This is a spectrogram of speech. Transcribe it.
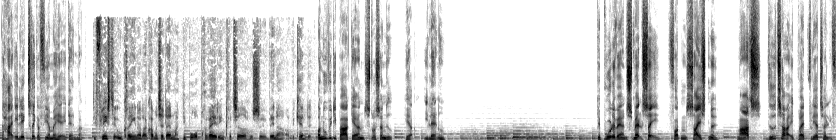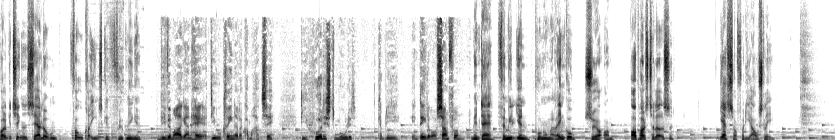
der har et elektrikerfirma her i Danmark. De fleste ukrainer, der er kommet til Danmark, de bor privat indkvarteret hos øh, venner og bekendte. Og nu vil de bare gerne slå sig ned her i landet. Det burde være en smal sag, for den 16. marts vedtager et bredt flertal i Folketinget særloven for ukrainske flygtninge. Vi vil meget gerne have, at de ukrainer, der kommer hertil, de hurtigst muligt kan blive en del af vores samfund. Men da familien Ponomarenko søger om opholdstilladelse, ja, så får de afslag.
